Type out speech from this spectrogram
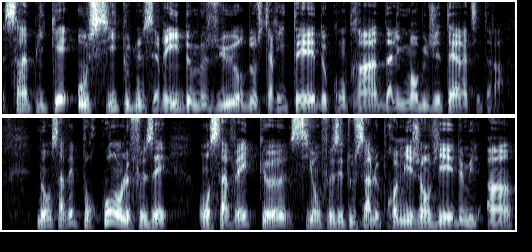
ça impliquait aussi toute une série de mesures d'austérité, de contraintes, d'alignement budgétaire, etc. Mais on savait pourquoi on le faisait. On savait que si on faisait tout ça le 1er janvier 2001,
